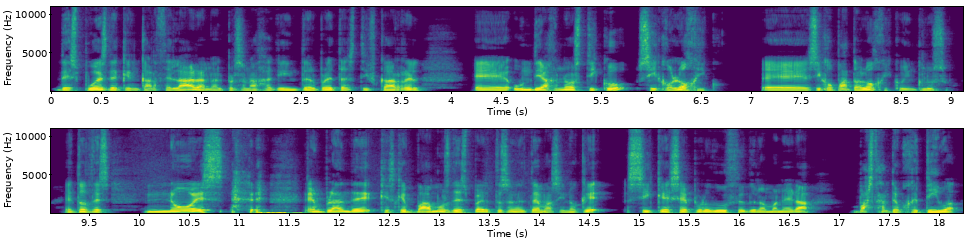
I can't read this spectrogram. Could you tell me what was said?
después de que encarcelaran al personaje que interpreta Steve Carrell, eh, un diagnóstico psicológico, eh, psicopatológico incluso. Entonces, no es en plan de que es que vamos de expertos en el tema, sino que sí que se produce de una manera bastante objetiva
